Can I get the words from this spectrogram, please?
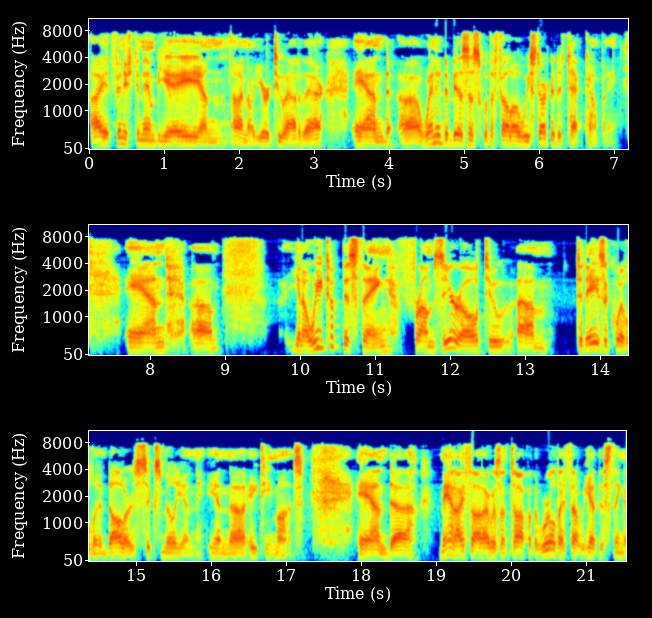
I, had finished an MBA and I don't know a year or two out of there, and uh, went into business with a fellow. We started a tech company, and um, you know we took this thing from zero to um, today's equivalent in dollars, six million in uh, 18 months. And uh, man, I thought I was on top of the world. I thought we had this thing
